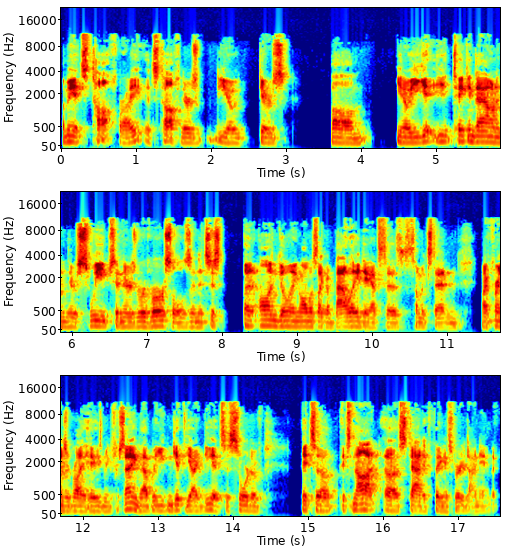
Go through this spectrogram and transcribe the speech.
I mean, it's tough, right? It's tough. There's, you know, there's, um, you know, you get you taken down and there's sweeps and there's reversals and it's just an ongoing, almost like a ballet dance to some extent. And my friends would probably haze me for saying that, but you can get the idea. It's just sort of, it's a, it's not a static thing. It's very dynamic.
